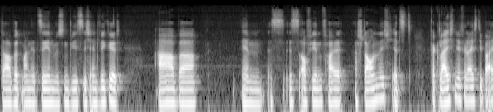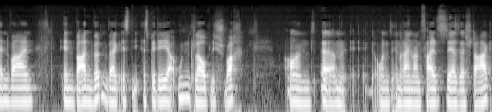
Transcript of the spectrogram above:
da wird man jetzt sehen müssen, wie es sich entwickelt. Aber ähm, es ist auf jeden Fall erstaunlich. Jetzt vergleichen wir vielleicht die beiden Wahlen. In Baden-Württemberg ist die SPD ja unglaublich schwach und, ähm, und in Rheinland-Pfalz sehr, sehr stark.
